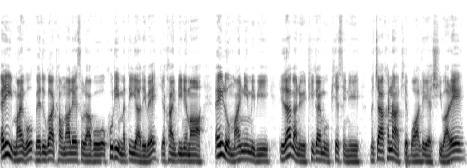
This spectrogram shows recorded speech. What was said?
အဲ့ဒီမိုင်းကိုဘယ်သူကထောင်ထားလဲဆိုတာကိုအခုထိမသိရသေးပဲရခိုင်ပြည်နယ်မှာအဲ့ဒီလိုမိုင်းနှင်းမိပြီးဒေသခံတွေထိခိုက်မှုဖြစ်စဉ်တွေမကြာခဏဖြစ်ပွားလျက်ရှိပါတယ်။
